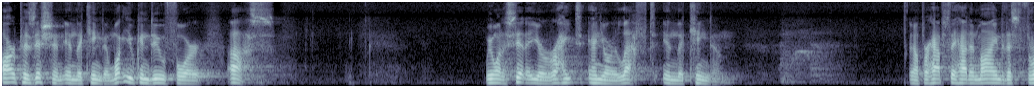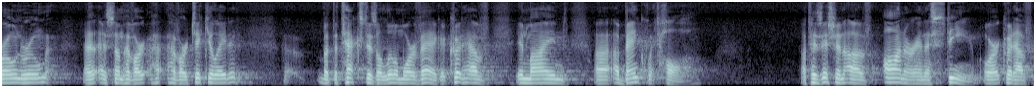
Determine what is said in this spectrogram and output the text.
Our position in the kingdom, what you can do for us. We want to sit at your right and your left in the kingdom. Now, perhaps they had in mind this throne room, as some have, have articulated, but the text is a little more vague. It could have in mind uh, a banquet hall, a position of honor and esteem, or it could have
